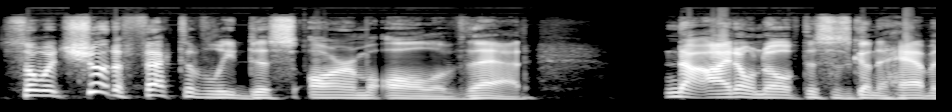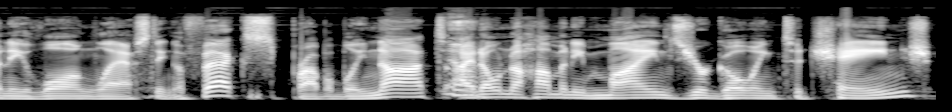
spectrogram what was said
So, it should effectively disarm all of that. Now, I don't know if this is going to have any long lasting effects. Probably not. I don't know how many minds you're going to change.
